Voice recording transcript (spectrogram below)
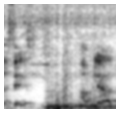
तसेच आपल्या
